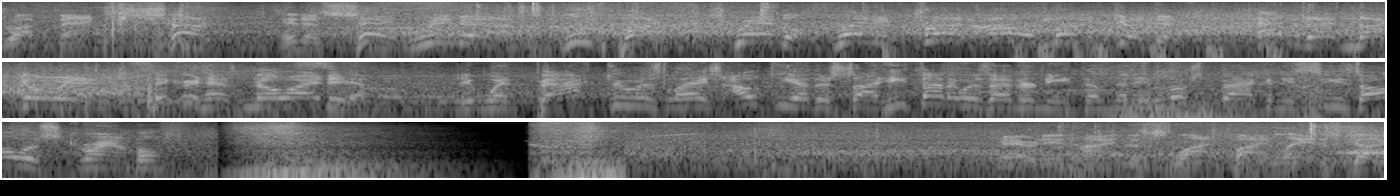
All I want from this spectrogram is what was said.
Drop back, shot, and a save, rebound, loose puck, scramble, right in front. Oh my goodness, how did that not go in? Pickard has no idea. It went back through his legs, out the other side. He thought it was underneath him. Then he looks back and he sees all the scramble. Carried in high in the slot by Landeskog.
